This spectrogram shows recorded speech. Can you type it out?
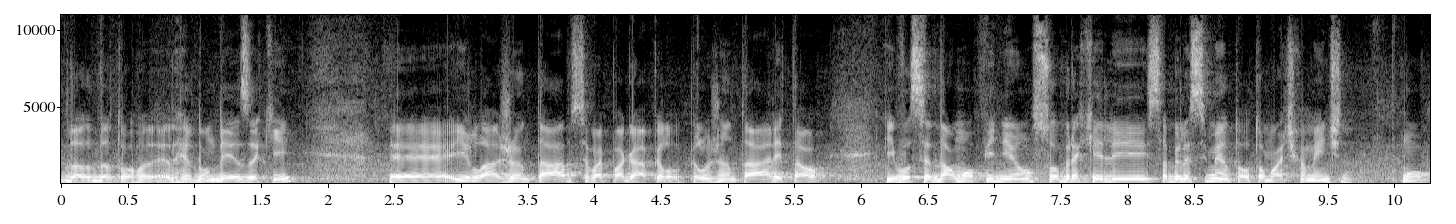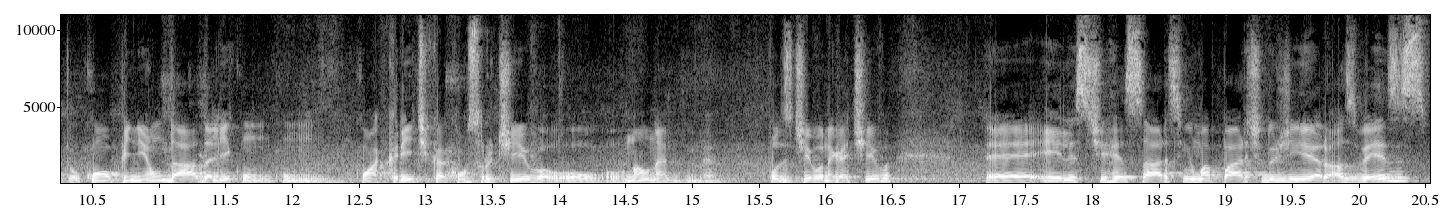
da, da tua redondeza aqui, é, ir lá jantar, você vai pagar pelo, pelo jantar e tal, e você dá uma opinião sobre aquele estabelecimento, automaticamente com, com a opinião dada ali, com, com, com a crítica construtiva ou, ou não, né, positiva ou negativa, é, eles te ressarcem uma parte do dinheiro. Às vezes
